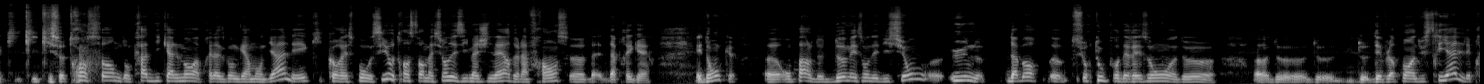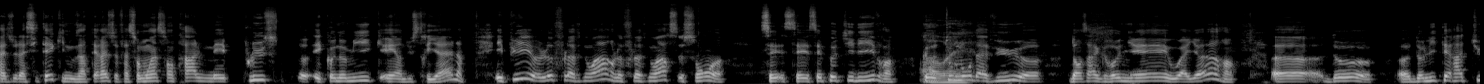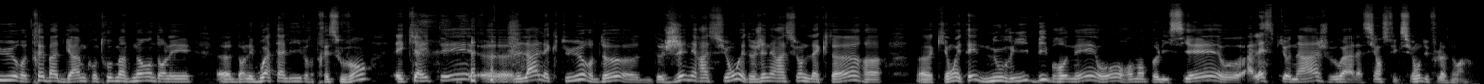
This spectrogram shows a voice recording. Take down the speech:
qui, qui- qui se transforme donc radicalement après la Seconde Guerre mondiale et qui correspond aussi aux transformations des imaginaires de la France euh, d'après-guerre. Et donc, euh, on parle de deux maisons d'édition, euh, une d'abord euh, surtout pour des raisons de, euh, de, de- de développement industriel, les presses de la cité qui nous intéressent de façon moins centrale mais plus euh, économique et industrielle. Et puis euh, le fleuve noir, le fleuve noir, ce sont euh, ces, ces- ces petits livres que Ah tout le monde a vus euh, dans un grenier ou ailleurs, euh, de, euh, de littérature très bas de gamme qu'on trouve maintenant dans les, euh, dans les boîtes à livres très souvent, et qui a été euh, la lecture de, de générations et de générations de lecteurs euh, euh, qui ont été nourris, biberonnés aux romans policiers, à l'espionnage ou à la science-fiction du fleuve noir.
